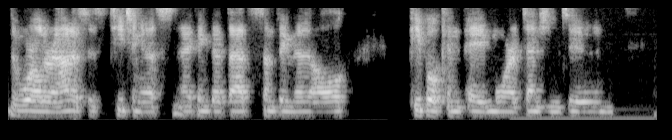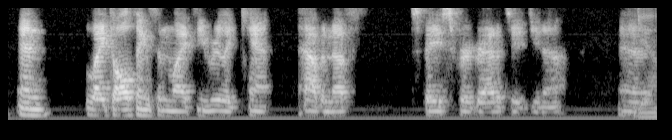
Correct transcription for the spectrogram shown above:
the world around us is teaching us. And I think that that's something that all people can pay more attention to. And, and like all things in life, you really can't have enough space for gratitude, you know, and, yeah.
